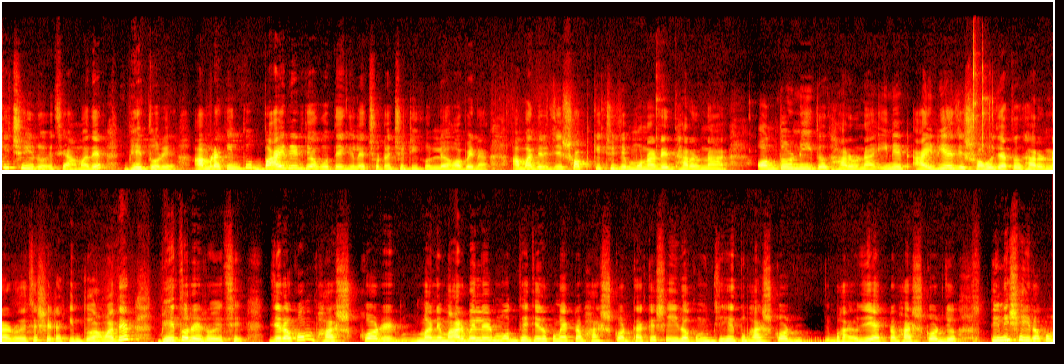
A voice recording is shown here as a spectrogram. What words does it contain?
কিছুই রয়েছে আমাদের ভেতরে। আমরা কিন্তু বাইরের জগতে গেলে ছোটাছুটি করলে হবে না। আমাদের যে সব কিছু যে মোনারের ধারণা, অন্তর্নিহিত ধারণা ইনেট আইডিয়া যে সহজাত ধারণা রয়েছে, সেটা কিন্তু আমাদের ভেতরে রয়েছে। যেরকম ভাস্করের মানে মার্বেলের মধ্যে যেরকম একটা ভাস্কর থাকে সেই রকম যেহেতু ভাস্কর, যে একটা ভাস্কর্য, তিনি সেই রকম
